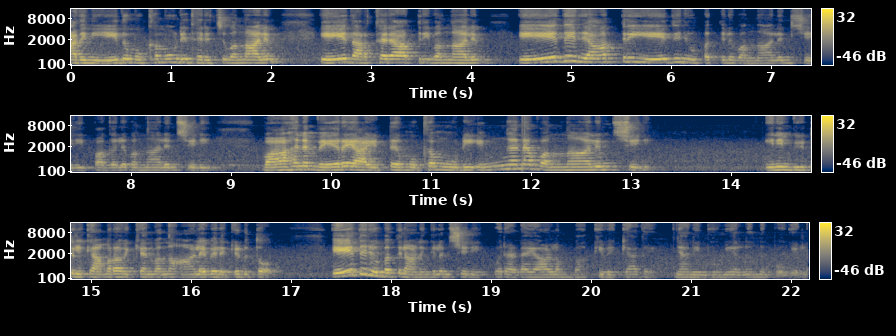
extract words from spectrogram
അതിന് ഏത് മുഖമൂടി ധരിച്ചു വന്നാലും ഏത് അർദ്ധരാത്രി വന്നാലും ഏത് രാത്രി ഏത് രൂപത്തിൽ വന്നാലും ശരി പകൽ വന്നാലും ശരി വാഹനം വേറെ ആയിട്ട് മുഖമൂടി എങ്ങനെ വന്നാലും ശരി ഇനിയും വീട്ടിൽ ക്യാമറ വെക്കാൻ വന്ന ആളെ വിലക്കെടുത്തോ? ഏത് രൂപത്തിലാണെങ്കിലും ശരി ഒരടയാളം ബാക്കി വെക്കാതെ ഞാൻ ഈ ഭൂമിയിൽ നിന്ന് പോകില്ല.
